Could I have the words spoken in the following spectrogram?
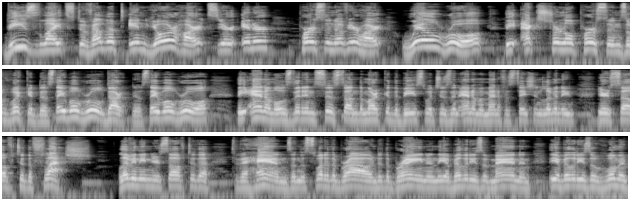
These lights developed in your hearts, your inner person of your heart, will rule the external persons of wickedness. They will rule darkness. They will rule the animals that insist on the mark of the beast, which is an animal manifestation, limiting yourself to the flesh, limiting yourself to the to the hands and the sweat of the brow and to the brain and the abilities of man and the abilities of woman.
